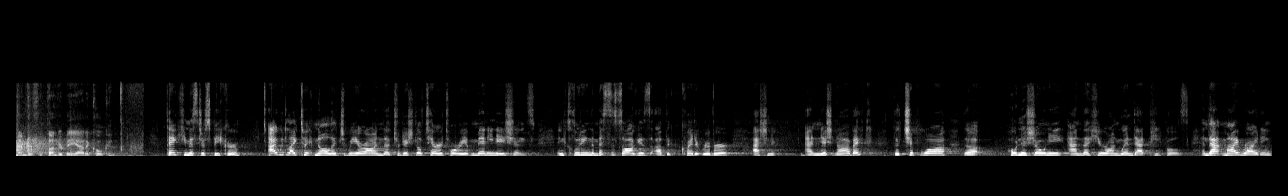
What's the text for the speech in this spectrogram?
Member for Thunder Bay Atikokan. Thank you, Mr. Speaker. I would like to acknowledge we are on the traditional territory of many nations, including the Mississaugas of the Credit River, Anishinaabeg, the Chippewa, the Haudenosaunee, and the Huron-Wendat peoples, and that my riding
